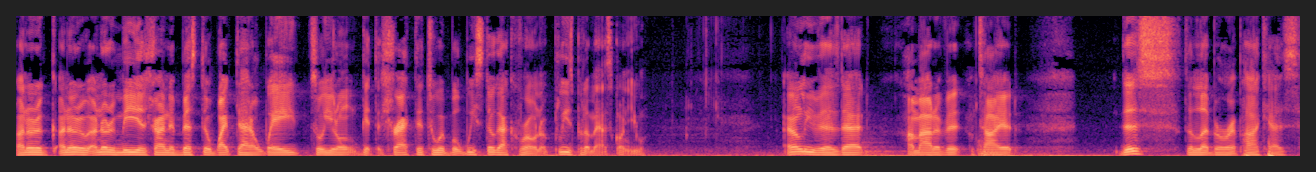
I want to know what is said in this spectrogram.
I know, the, I know, I know the media is trying their best to wipe that away so you don't get distracted to it, but we still got corona. Please put a mask on you. I don't leave it as that. I'm out of it. I'm tired. This, the Let Burn podcast,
